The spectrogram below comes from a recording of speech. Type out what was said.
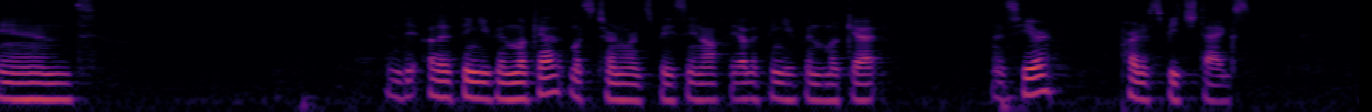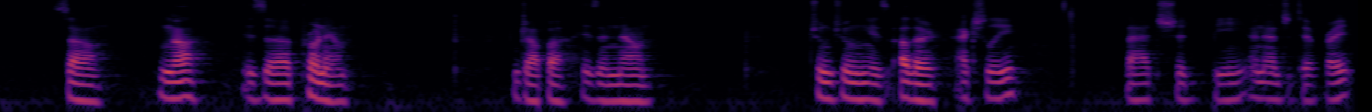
And and the other thing you can look at, let's turn word spacing off. The other thing you can look at is here, part of speech tags. So, nga is a pronoun. Drapa is a noun. Chung chung is other. Actually, that should be an adjective, right?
